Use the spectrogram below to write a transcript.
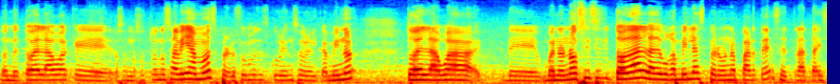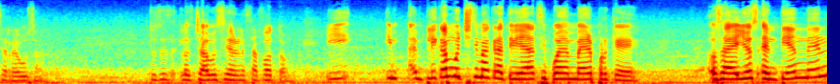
donde todo el agua que o sea, nosotros no sabíamos, pero lo fuimos descubriendo sobre el camino, todo el agua de, bueno, no sé si toda la de Bugambilias, pero una parte se trata y se reusa. Entonces los chavos hicieron esta foto. Y, implica muchísima creatividad, si pueden ver, porque, o sea, ellos entienden,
